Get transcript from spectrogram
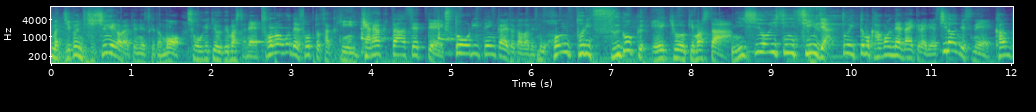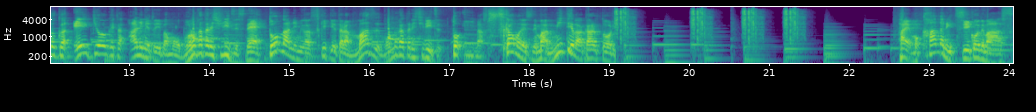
まあ、自分自主映画をやってるんですけども、衝撃を受けましたね。その後で撮った作品、キャラクター設定、ストーリー展開とかがですね、もう本当にすごく影響を受けました。西尾維新信者と言っても過言ではないくらいです。一番ですね、監督が影響を受けたアニメといえばもう物語シリーズですね。どんなアニメが好きって言ったら、まず物語シリーズと言います。しかもですね、まあ見てわかる通り。はい、もうかなりつぎ込んでます。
